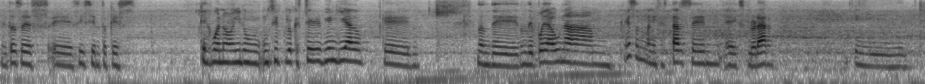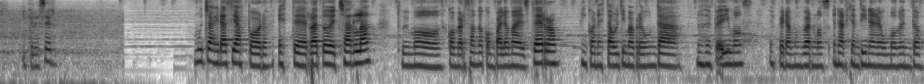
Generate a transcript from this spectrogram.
Entonces, eh, sí siento que es, que es bueno ir a un, círculo que esté bien guiado, que donde, donde pueda una eso manifestarse, eh, explorar y, crecer. Muchas gracias por este rato de charla. Estuvimos conversando con Paloma del Cerro y con esta última pregunta nos despedimos. Esperamos vernos en Argentina en algún momento.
